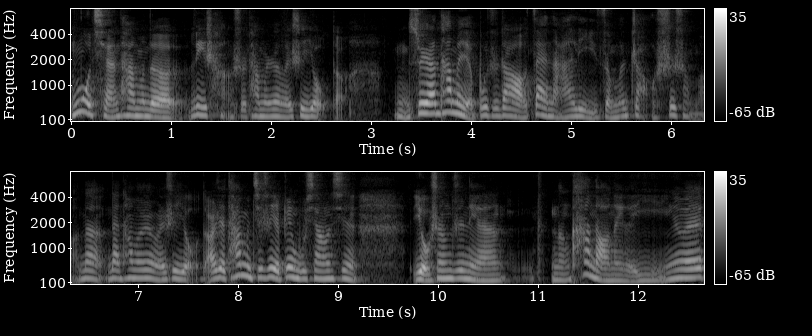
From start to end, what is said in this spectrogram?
目前他们的立场是，他们认为是有的。嗯，虽然他们也不知道在哪里怎么找是什么，那那他们认为是有的，而且他们其实也并不相信有生之年能看到那个一，因为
